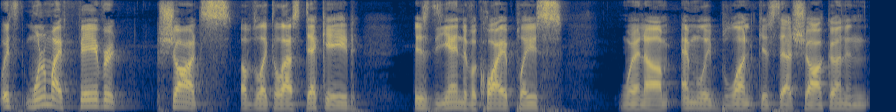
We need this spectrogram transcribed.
it's one of my favorite shots of like the last decade is the end of A Quiet Place when um Emily Blunt gets that shotgun and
